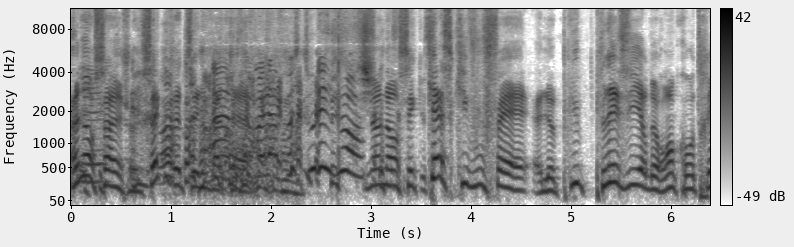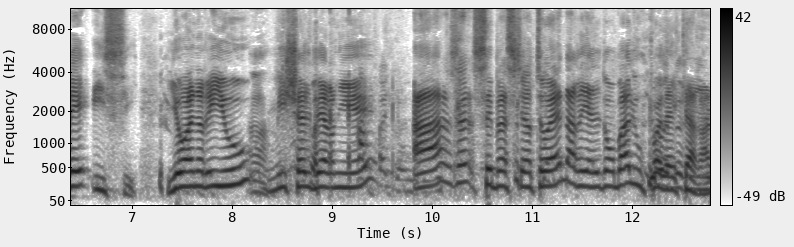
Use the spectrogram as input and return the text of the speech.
Ah non, ça, je le sais que vous êtes Ah, célibataire. on me la pose tous les jours. Non, non, c'est qu'est-ce qui vous fait le plus plaisir de rencontrer ici? Johan Rioux, Michel Bernier, Az, Sébastien Toen, Ariel Dombal ou Paul Elkarat?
